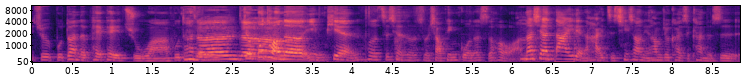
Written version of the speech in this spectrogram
就不断的配配猪啊，不断的就不同的影片，或者之前什么什么小苹果那时候啊，嗯、那现在大一点的孩子、青少年他们就开始看的是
